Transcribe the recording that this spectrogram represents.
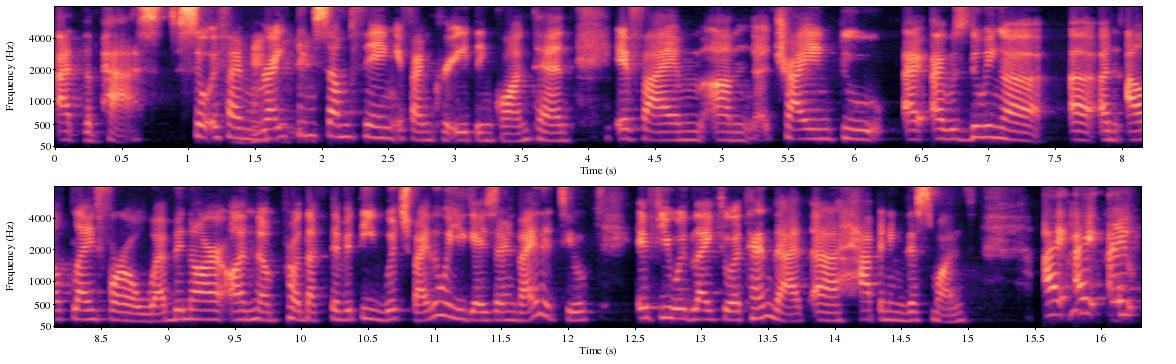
at the past. So if I'm Mhm. writing something, if I'm creating content, if I'm um, trying to, I, I was doing a, a an outline for a webinar on uh, productivity, which by the way, you guys are invited to if you would like to attend that uh, happening this month. I, I I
